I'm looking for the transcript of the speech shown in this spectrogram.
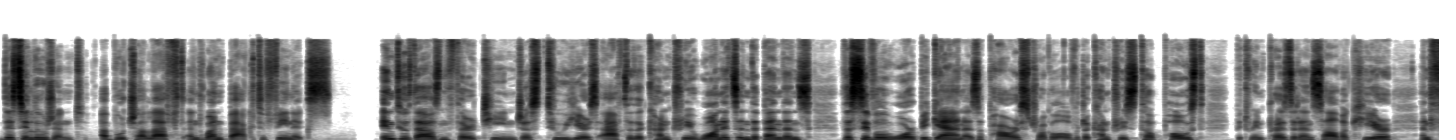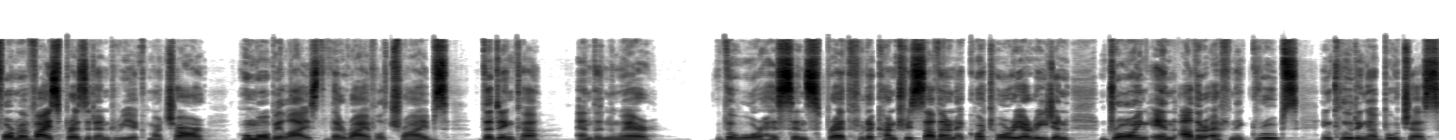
Disillusioned, Abucha left and went back to Phoenix. In 2013, just two years after the country won its independence, the civil war began as a power struggle over the country's top post between President Salva Kiir and former Vice President Riek Machar, who mobilized their rival tribes, the Dinka and the Nuer. The war has since spread through the country's southern Equatoria region, drawing in other ethnic groups, including Abuchas,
